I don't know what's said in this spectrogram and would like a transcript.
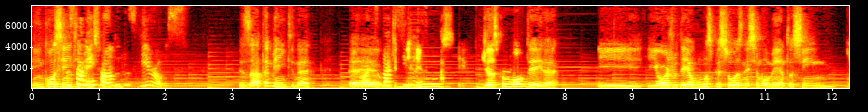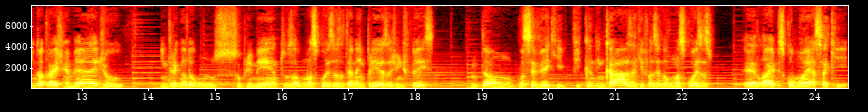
inconscientemente... Justamente falando dos Heroes. Exatamente, né? É, Wicked Heroes Just for One Day, né? E, e eu ajudei algumas pessoas nesse momento, assim, indo atrás de remédio, entregando alguns suprimentos, algumas coisas até na empresa a gente fez. Então você vê que ficando em casa, aqui fazendo algumas coisas, é, lives como essa aqui,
